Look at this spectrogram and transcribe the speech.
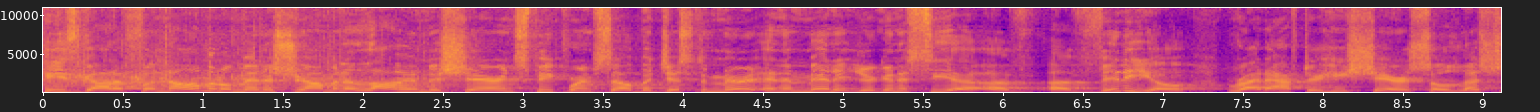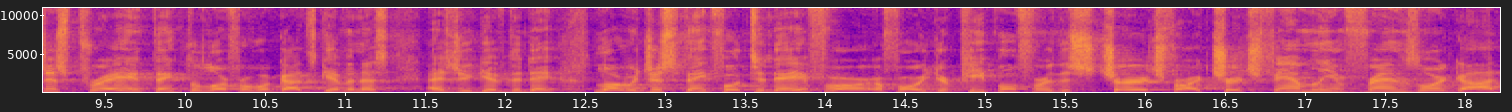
He's got a phenomenal ministry. I'm going to allow him to share and speak for himself, but just a in a minute, you're going to see a, a, a, video right after he shares. So let's just pray and thank the Lord for what God's given us as you give today. Lord, we're just thankful today for, for your people, for this church, for our church family and friends, Lord God.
